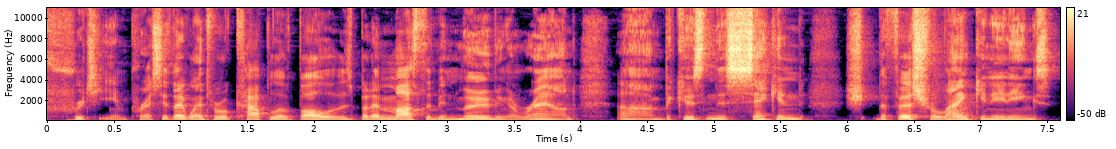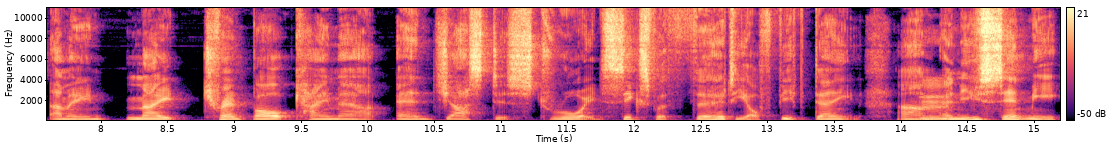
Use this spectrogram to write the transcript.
pretty impressive. They went through a couple of bowlers, but it must have been moving around um, because in the second, the first Sri Lankan innings, I mean, mate, Trent Boult came out and just destroyed six for 30 off 15. Um, And you sent me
